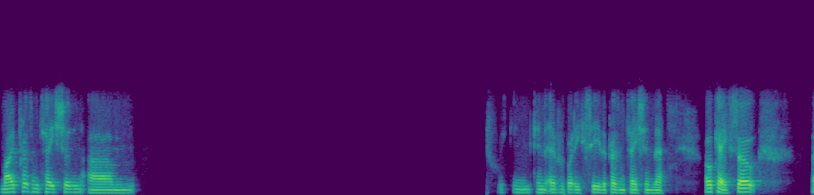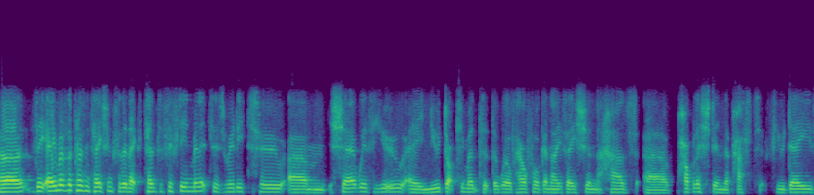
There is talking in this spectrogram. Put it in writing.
my presentation. Um, we can, can everybody see the presentation there? Okay, so uh, the aim of the presentation for the next 10 to 15 minutes is really to um, share with you a new document that the World Health Organization has uh, published in the past few days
